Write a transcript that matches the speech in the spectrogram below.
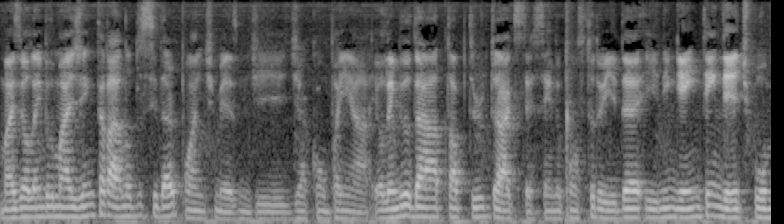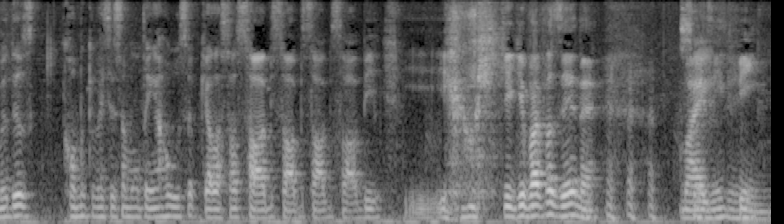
Mas eu lembro mais de entrar no do Cedar Point mesmo, de, de acompanhar. Eu lembro da Top Tour Dragster sendo construída e ninguém entender, tipo, oh, meu Deus, como que vai ser essa montanha russa? Porque ela só sobe, sobe, sobe, sobe. E o que, que vai fazer, né? Mas sim, enfim, sim.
